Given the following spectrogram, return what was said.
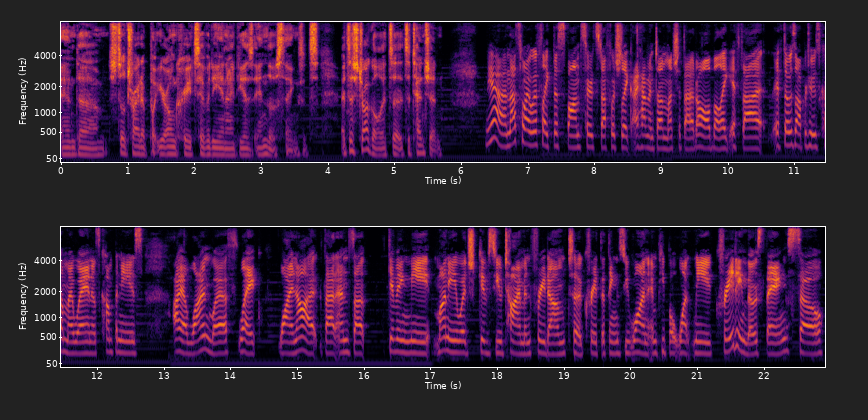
and um, still try to put your own creativity and ideas in those things. It's it's a struggle. It's a it's a tension. Yeah, and that's why with like the sponsored stuff, which like I haven't done much of that at all, but like if that if those opportunities come my way and as companies I align with, like, why not? That ends up giving me money, which gives you time and freedom to create the things you want. And people want me creating those things. So,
